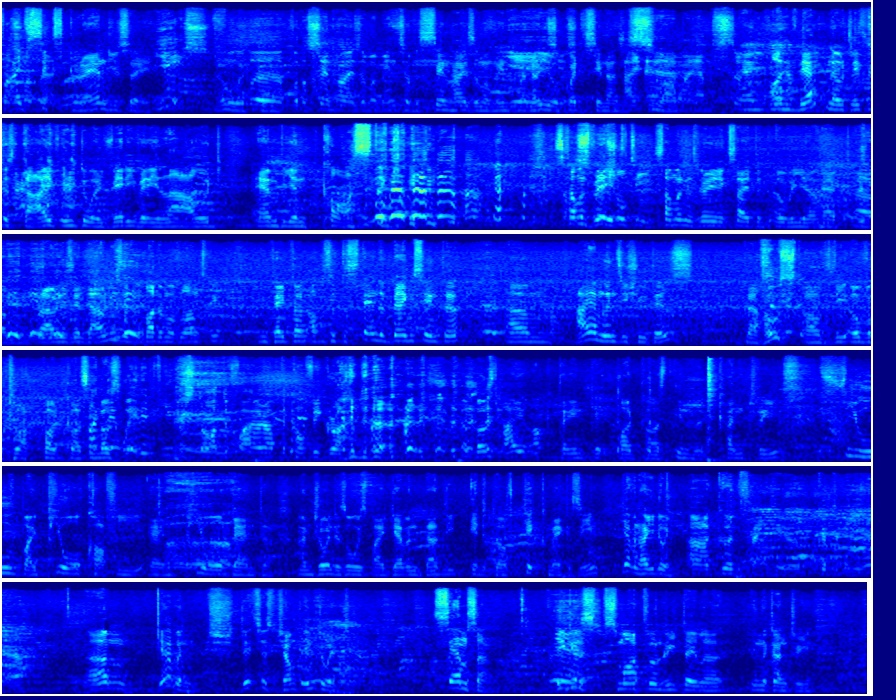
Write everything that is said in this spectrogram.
Five, six bad. grand, you say? Yes, Oh for the for the Sennheiser Momentum. The Sennheiser Momentum. I know you're yes. quite a Sennheiser I snob. am. I am. So And on that note, let's just dive into a very, very loud ambient cast again. Someone's very, someone is very excited over here at um, Brownies and Downies at the bottom of Long Street in Cape Town, opposite the Standard Bank Centre. Um, I am Lindsey Schutters, the host of the Overclock podcast, It's the like most, they waited for you to start to fire up the coffee grinder. the most high octane tech podcast in the country, fueled by pure coffee and pure banter. I'm joined as always by Gavin Dudley, editor of Tech Magazine. Gavin, how are you doing? Ah, good, thank you. Good to be here. Um, Gavin, sh- let's just jump into it. Samsung, biggest smartphone retailer in the country.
